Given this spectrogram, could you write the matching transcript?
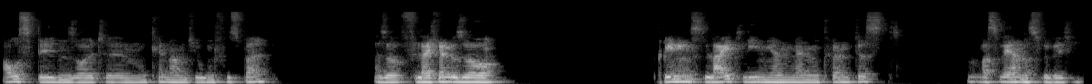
ausbilden sollte im Kinder- und Jugendfußball. Also vielleicht, wenn du so Trainingsleitlinien nennen könntest, was wären das für welche?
